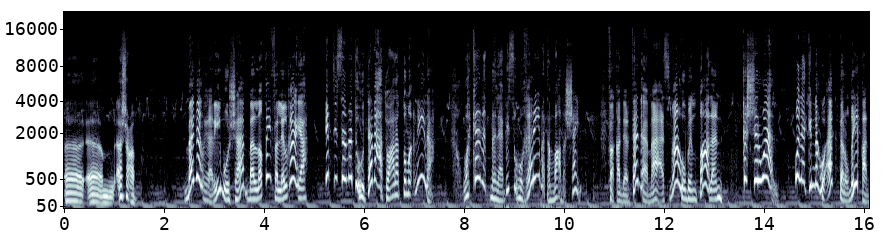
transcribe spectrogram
آه، أشعب. بدا الغريب شابا لطيفا للغاية؟ ابتسامته تبعث على الطمأنينة وكانت ملابسه غريبة بعض الشيء فقد ارتدى ما أسماه بنطالا كالشروال ولكنه أكثر ضيقا.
